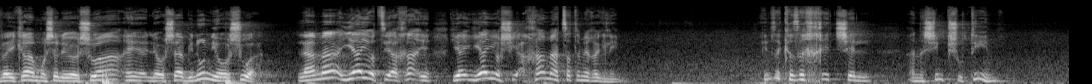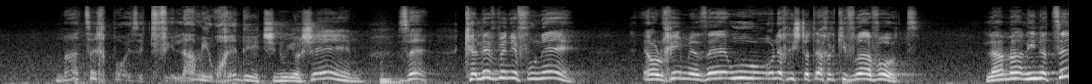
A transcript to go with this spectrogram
ויקרא משה ליהושע, אה, להושע בן נון יהושע. למה? יא יוציאך, יא יושיעך מעצת המרגלים. אם זה כזה חטא של אנשים פשוטים, מה צריך פה איזה תפילה מיוחדת, שינוי השם, זה. כלב בן יפונה, הולכים, זה, הוא הולך להשתטח על קברי אבות. למה? להינצל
